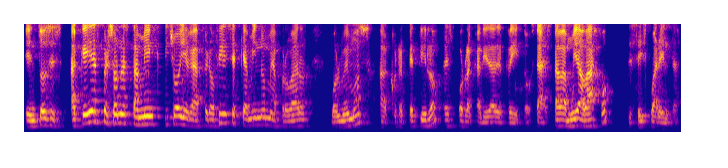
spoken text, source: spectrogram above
Entonces, aquellas personas también que han dicho, oye, pero fíjense que a mí no me aprobaron, volvemos a repetirlo, es por la calidad del crédito. O sea, estaba muy abajo de 640.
